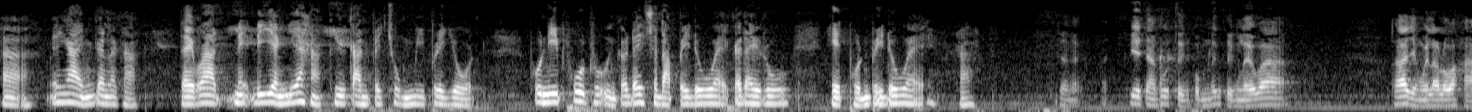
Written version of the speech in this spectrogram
ค่ะไม่ง่ายเหมือนกันแหละค่ะแต่ว่าเนี่ยดีอย่างเนี้ยค่ะคือการประชุมมีประโยชน์ ผู้นี้พูดผู้อื่นก็ได้สดับไปด้วย ก็ได้รู้เหตุผลไปด้วยค่ะอย่างที่อาจารย์พูดถึงผมนึกถึงเลยว่า ถ้าอย่างเวลาเราหา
